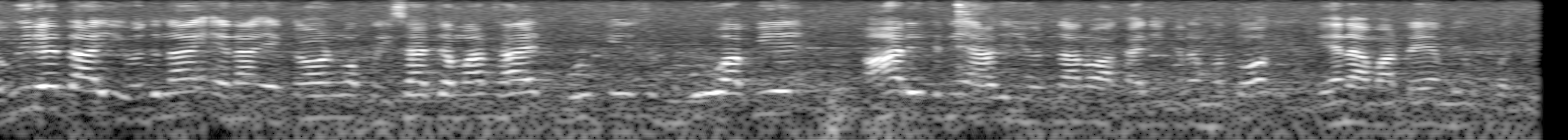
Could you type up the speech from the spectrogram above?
અવિરત આ યોજના એના એકાઉન્ટમાં પૈસા જમા થાય ટૂલ કેસ રૂબરૂ આપીએ આ રીતની આ યોજનાનો આ કાર્યક્રમ હતો એના માટે અમે ઉપસ્થિત.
